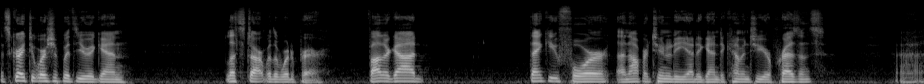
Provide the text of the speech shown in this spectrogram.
It's great to worship with you again. Let's start with a word of prayer. Father God, thank you for an opportunity yet again to come into your presence uh,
